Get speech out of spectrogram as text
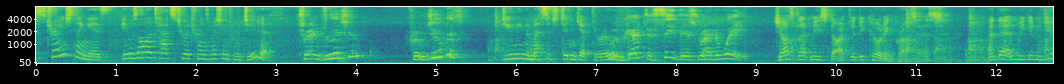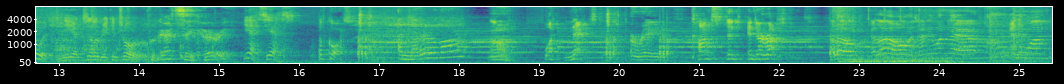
strange thing is, it was all attached to a transmission from Judith. Transmission? From Judith? Do you mean the message didn't get through? We've got to see this right away. Just let me start the decoding process, and then we can view it in the auxiliary control room. For God's sake, hurry. Yes, yes, of course. Another alarm? Oh, what next in the parade of constant interruptions? Hello, hello, is anyone there? Anyone?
